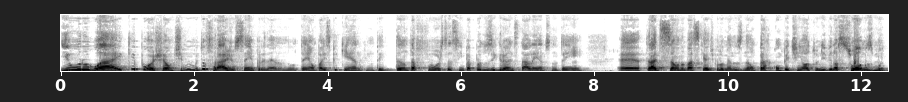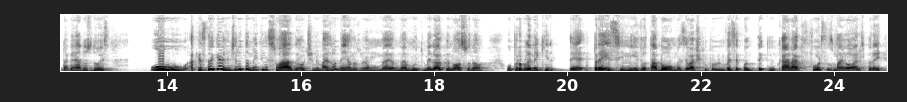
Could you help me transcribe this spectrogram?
E o Uruguai, que, poxa, é um time muito frágil sempre, né? Não tem, é um país pequeno, que não tem tanta força assim para produzir grandes talentos, não tem é, tradição no basquete, pelo menos não para competir em alto nível. E nós suamos muito para ganhar dos dois. A questão é que a Argentina também tem suado, é um time mais ou menos, não é, não é muito melhor que o nosso, não. O problema é que, é, para esse nível, tá bom, mas eu acho que o problema vai ser quando ter que encarar forças maiores por aí.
